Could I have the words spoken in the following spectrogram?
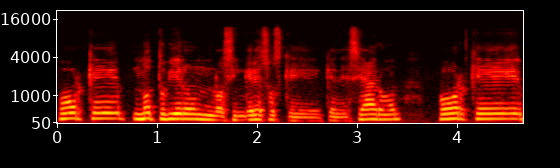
porque no tuvieron los ingresos que, que desearon, porque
